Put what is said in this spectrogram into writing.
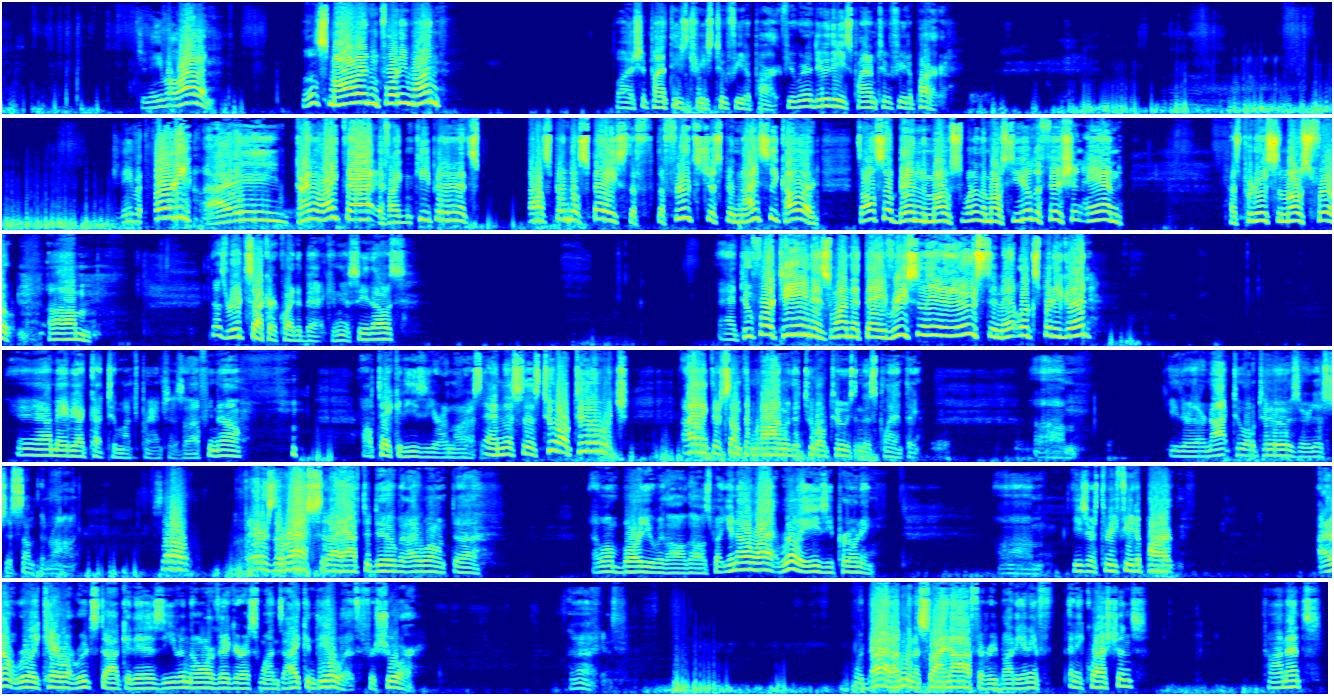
Geneva 11. A little smaller than 41. Well, I should plant these trees two feet apart. If you're going to do these, plant them two feet apart. Geneva 30, I kind of like that. If I can keep it in its spindle space, the, the fruit's just been nicely colored. It's also been the most one of the most yield efficient and has produced the most fruit. Um, does root sucker quite a bit. Can you see those? And 214 is one that they've recently introduced and it looks pretty good. Yeah, maybe I cut too much branches off, you know. I'll take it easier on the rest. And this is 202, which I think there's something wrong with the 202s in this planting. Um, either they're not 202s or there's just something wrong. So there's the rest that I have to do, but I won't. Uh, I won't bore you with all those. But you know what? Really easy pruning. Um, these are three feet apart. I don't really care what rootstock it is, even the more vigorous ones I can deal with for sure. All right. With that, I'm going to sign off, everybody. Any any questions? Comments?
